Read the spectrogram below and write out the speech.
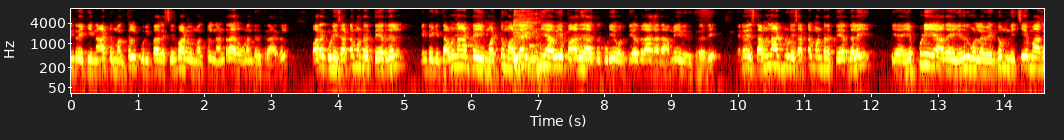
இன்றைக்கு நாட்டு மக்கள் குறிப்பாக சிறுபான்மை மக்கள் நன்றாக உணர்ந்திருக்கிறார்கள். வரக்கூடிய சட்டமன்ற தேர்தல் இன்றைக்கு தமிழ்நாட்டை மட்டுமல்ல இந்தியாவையே பாதுகாக்கக்கூடிய ஒரு தேர்தலாக அது அமையவிருக்கிறது. எனவே தமிழ்நாட்டினுடைய சட்டமன்ற தேர்தலை எப்படி அதை எதிர்கொள்ள வேண்டும்? நிச்சயமாக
